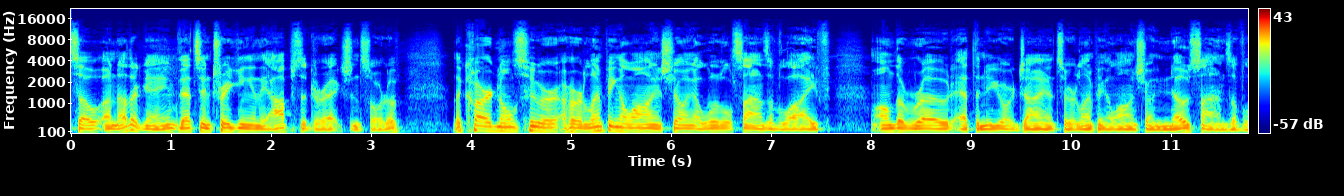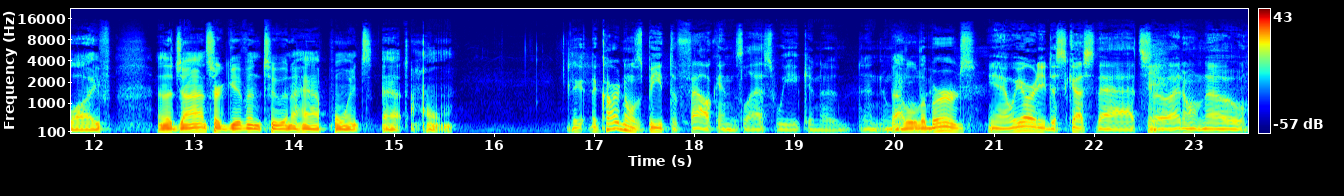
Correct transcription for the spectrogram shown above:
so another game that's intriguing in the opposite direction, sort of. The Cardinals, who are, who are limping along and showing a little signs of life on the road at the New York Giants, who are limping along showing no signs of life. And the Giants are given two and a half points at home. the, the Cardinals beat the Falcons last week in a in, Battle of the Birds. Yeah, we already discussed that, so I don't know.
